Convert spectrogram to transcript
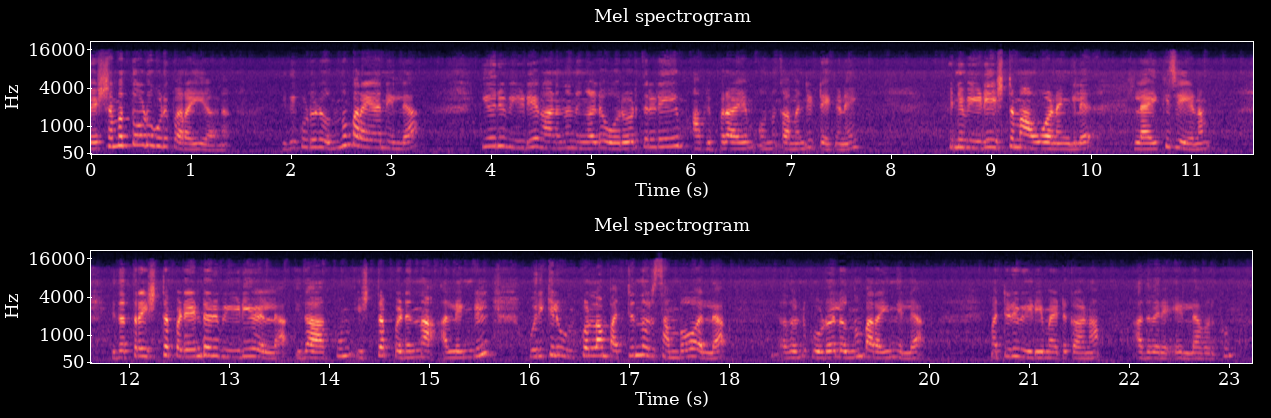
വിഷമത്തോടു കൂടി പറയുകയാണ്. ഇതിൽ കൂടുതൽ ഒന്നും പറയാനില്ല. ഈ ഒരു വീഡിയോ കാണുന്ന നിങ്ങളുടെ ഓരോരുത്തരുടെയും അഭിപ്രായം ഒന്ന് കമന്റ് ഇട്ടേക്കണേ. പിന്നെ വീഡിയോ ഇഷ്ടമാവുകയാണെങ്കിൽ ലൈക്ക് ചെയ്യണം. ഇതത്ര ഇഷ്ടപ്പെടേണ്ട ഒരു വീഡിയോ അല്ല. ഇതാർക്കും ഇഷ്ടപ്പെടുന്ന അല്ലെങ്കിൽ ഒരിക്കലും ഉൾക്കൊള്ളാൻ പറ്റുന്ന ഒരു സംഭവമല്ല. അതുകൊണ്ട് കൂടുതലൊന്നും പറയുന്നില്ല. മറ്റൊരു വീഡിയോയുമായിട്ട് കാണാം. അതുവരെ എല്ലാവർക്കും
